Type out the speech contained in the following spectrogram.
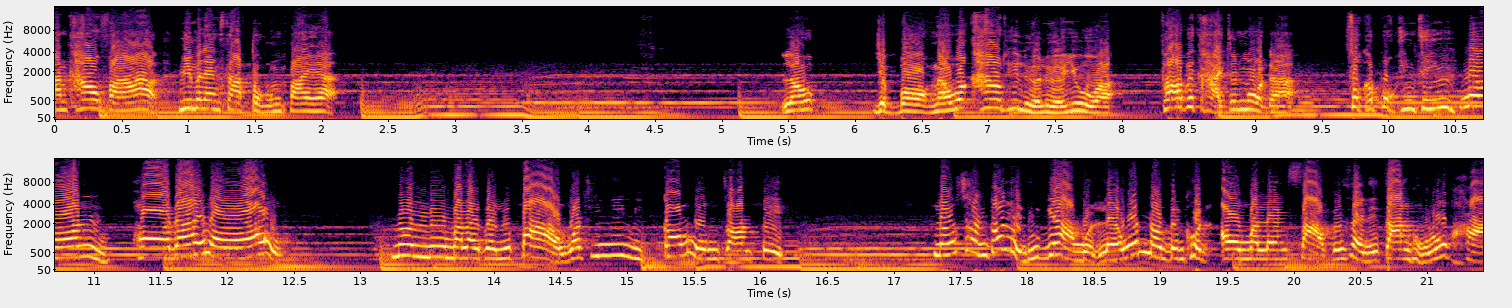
ร้านข้าวฟ้า มีแมลงสาบตกลงไปอะแล้วอย่าบอกนะว่าข้าวที่เหลือๆอยู่อะฟ้าเอาไปขายจนหมดอะสกปรกจริงนนท์พอได้แล้ว นนท์ลืมอะไรไปหรือเปล่าว่าที่นี่มีกล้องวงจรปิด แล้วฉันก็เห็นทุกอย่างหมดแล้วว่านนท์เป็นคนเอามาแมลงสาบไปใส่ในจานของลูกค้า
